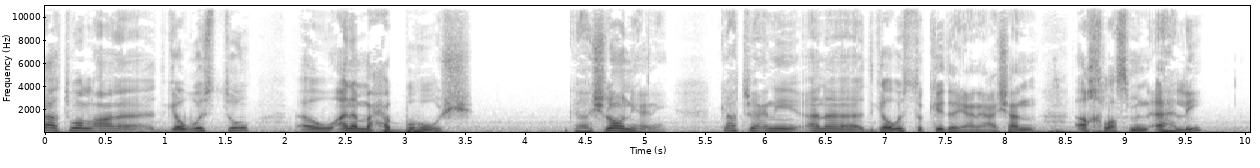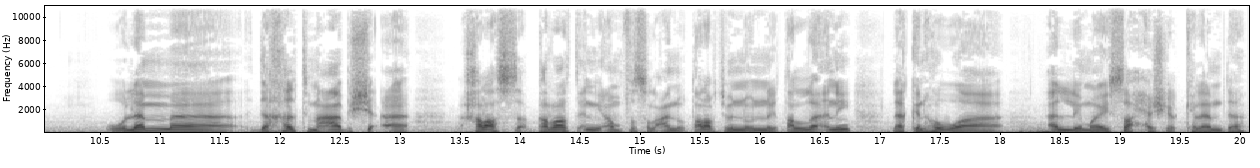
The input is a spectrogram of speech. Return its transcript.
قالت والله أنا تجوزته وأنا ما أحبهوش. قال شلون يعني؟ قالت يعني أنا تجوزته كده يعني عشان أخلص من أهلي ولما دخلت معاه بالشقة خلاص قررت إني أنفصل عنه طلبت منه إنه يطلقني لكن هو قال لي ما يصحش الكلام ده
